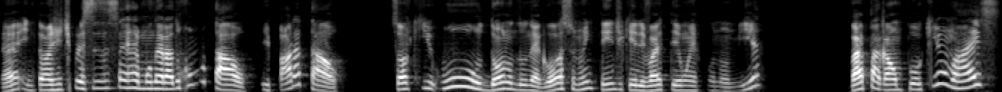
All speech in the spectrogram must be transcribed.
Né? Então a gente precisa ser remunerado como tal e para tal. Só que o dono do negócio não entende que ele vai ter uma economia, vai pagar um pouquinho mais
